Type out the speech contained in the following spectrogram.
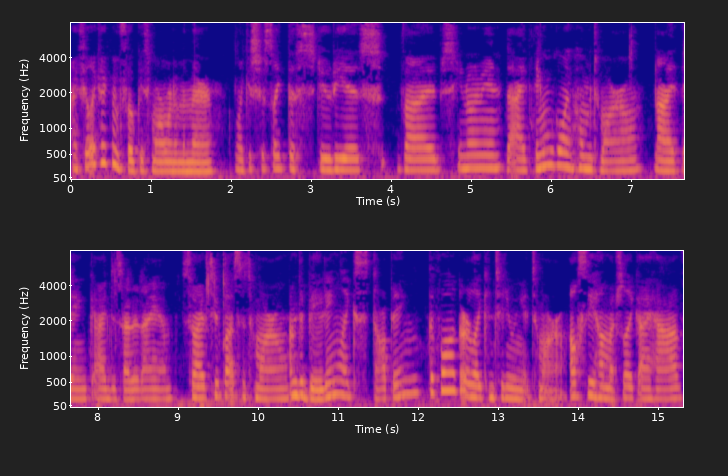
I feel like I can focus more when I'm in there. Like it's just like the studious vibes, you know what I mean? I think I'm going home tomorrow. Not I think, I decided I am. So I have two classes tomorrow. I'm debating like stopping the vlog or like continuing it tomorrow. I'll see how much like I have.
